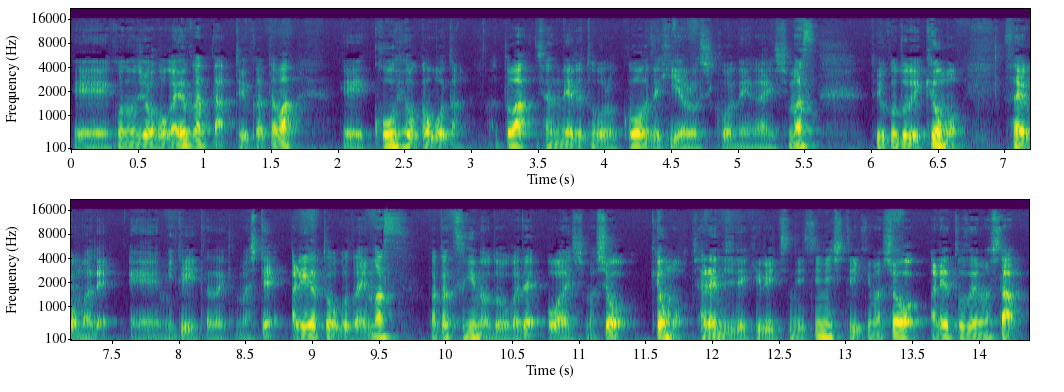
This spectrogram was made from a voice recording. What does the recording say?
えー、この情報が良かったという方は、えー、高評価ボタン、あとはチャンネル登録をぜひよろしくお願いします。ということで今日も最後まで、えー、見ていただきましてありがとうございます。また次の動画でお会いしましょう。今日もチャレンジできる一日にしていきましょう。ありがとうございました。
